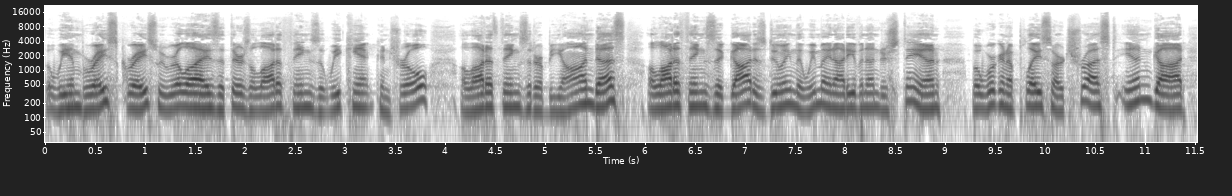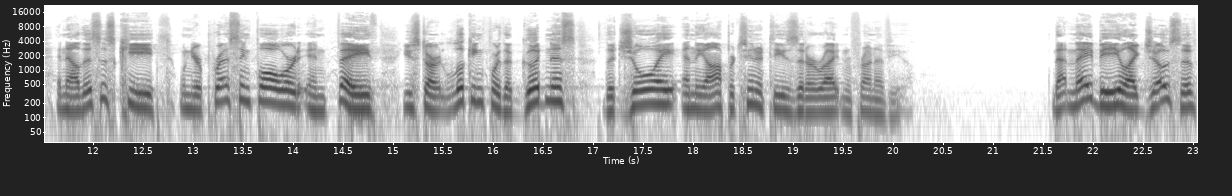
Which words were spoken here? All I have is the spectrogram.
but we embrace grace. We realize that there's a lot of things that we can't control, a lot of things that are beyond us, a lot of things that God is doing that we may not even understand, but we're going to place our trust in God. And now, this is key. When you're pressing forward in faith, you start looking for the goodness, the joy, and the opportunities that are right in front of you. That may be like Joseph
